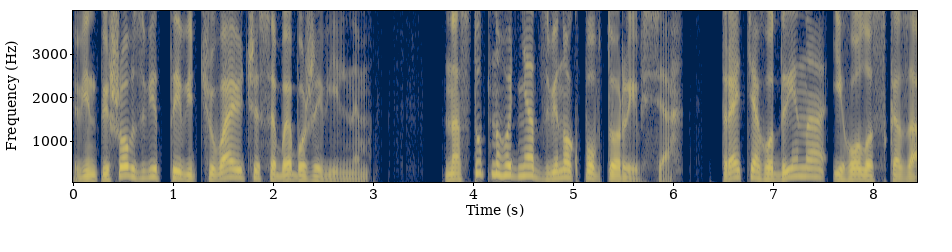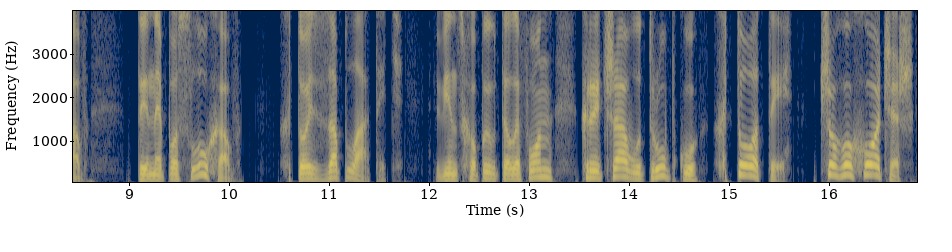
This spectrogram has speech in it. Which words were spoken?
Він пішов звідти, відчуваючи себе божевільним. Наступного дня дзвінок повторився. Третя година, і голос сказав: Ти не послухав? Хтось заплатить. Він схопив телефон, кричав у трубку Хто ти? Чого хочеш?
